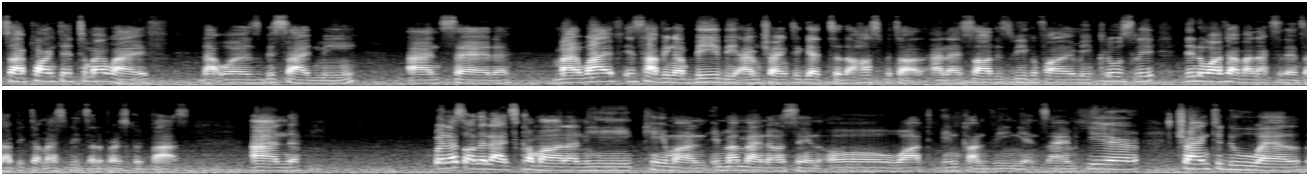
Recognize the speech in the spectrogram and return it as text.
So I pointed to my wife that was beside me, and said my wife is having a baby. I'm trying to get to the hospital. And I saw this vehicle following me closely. Didn't want to have an accident, so I picked up my speed so the person could pass. And when I saw the lights come on and he came on, in my mind I was saying, Oh, what inconvenience. I am here trying to do well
